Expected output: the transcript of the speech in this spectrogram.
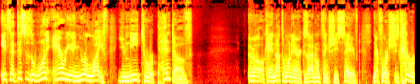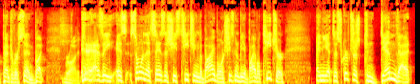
It's that this is the one area in your life you need to repent of okay, not the one area because I don't think she's saved. Therefore, she's got to repent of her sin. But right, as a as someone that says that she's teaching the Bible and she's going to be a Bible teacher, and yet the scriptures condemn that,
